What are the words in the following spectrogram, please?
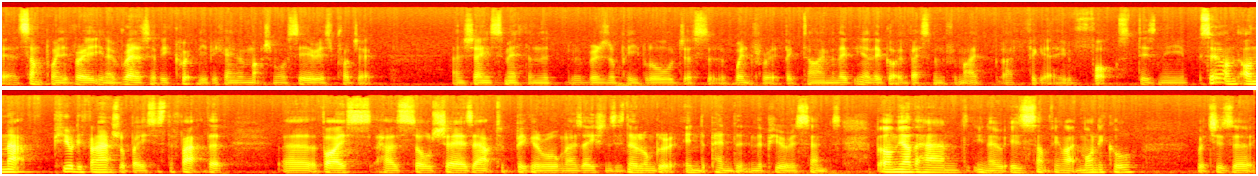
at some point, it very you know relatively quickly became a much more serious project and Shane Smith and the original people all just sort of went for it big time. And they, you know, they've got investment from I, I forget who, Fox, Disney. So on, on that purely financial basis, the fact that uh, Vice has sold shares out to bigger organisations It's no longer independent in the purest sense. But on the other hand, you know, is something like Monocle, which is a,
